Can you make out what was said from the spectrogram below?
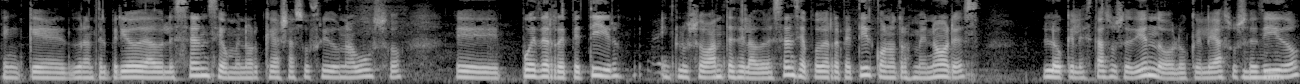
en que durante el periodo de adolescencia un menor que haya sufrido un abuso eh, puede repetir, incluso antes de la adolescencia, puede repetir con otros menores lo que le está sucediendo o lo que le ha sucedido,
